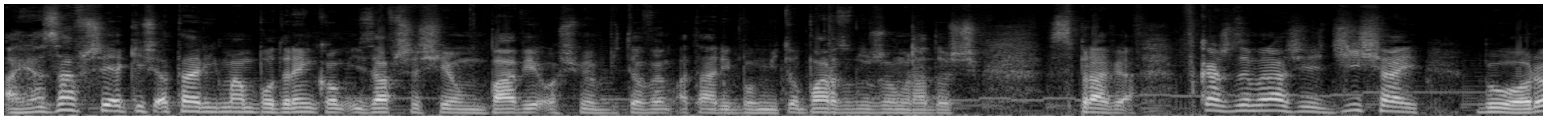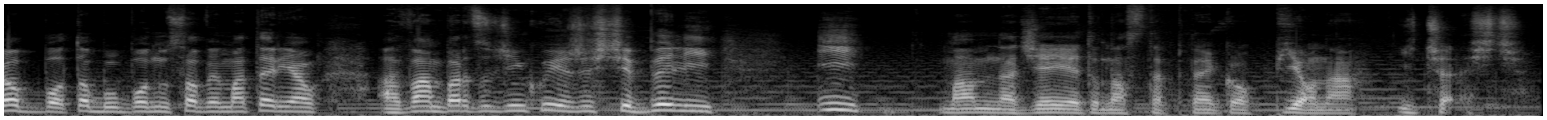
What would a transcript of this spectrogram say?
a ja zawsze jakieś Atari mam pod ręką i zawsze się bawię 8-bitowym Atari, bo mi to bardzo dużą radość sprawia. W każdym razie dzisiaj było Robbo, to był bonusowy materiał, a Wam bardzo dziękuję, żeście byli i mam nadzieję do następnego piona i cześć.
